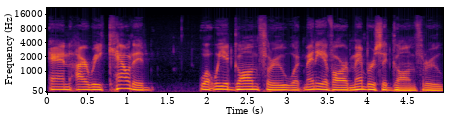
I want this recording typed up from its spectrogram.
and I recounted what we had gone through, what many of our members had gone through,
